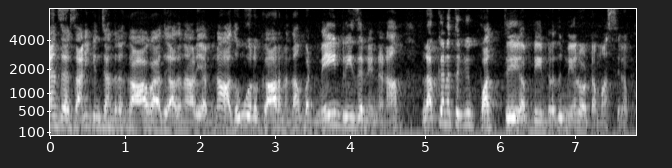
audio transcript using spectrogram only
ஏன் சார்? சனிக்கும் சந்திரனுக்கும் ஆகாது. அதனாலே அப்படின்னா அதுவும் ஒரு காரணம் தான் பட் மெயின் ரீசன் என்னென்னா லக்கணத்துக்கு பத்து அப்படின்றது மேலோட்டமாக சிறப்பு.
